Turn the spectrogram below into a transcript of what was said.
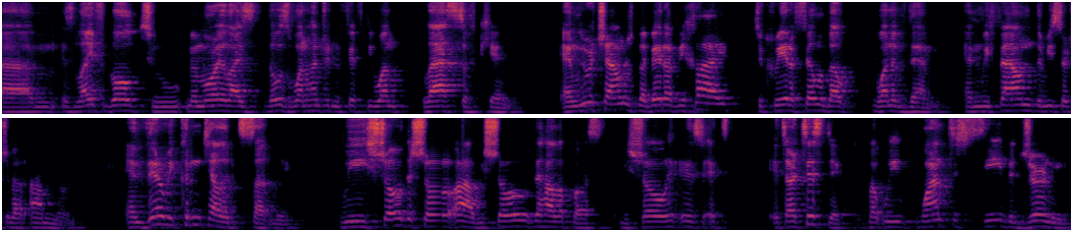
um, his life goal to memorialize those 151 lasts of kin. And we were challenged by Beit Avichai to create a film about one of them. And we found the research about Amnon. And there we couldn't tell it subtly. We show the Shoah, we show the Holocaust, we show his, it's, it's artistic, but we want to see the journey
